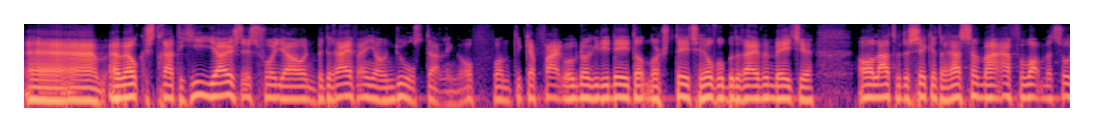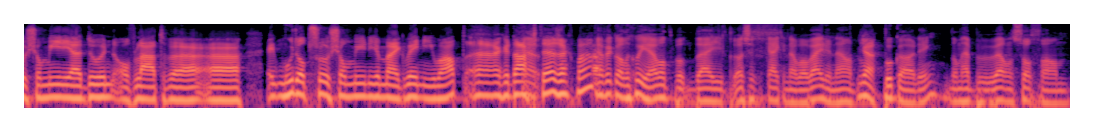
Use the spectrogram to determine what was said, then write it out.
uh, en welke strategie juist is voor jouw bedrijf en jouw doelstelling? Of, want ik heb vaak ook nog het idee dat nog steeds heel veel bedrijven een beetje, oh laten we de secretaresse maar even wat met social media doen. Of laten we, uh, ik moet op social media, maar ik weet niet wat, uh, gedacht, ja, hè, zeg maar. Ja, vind ik wel een goeie, hè? want wij, als we kijken naar wat wij doen, ja. boekhouding, dan hebben we wel een soort van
